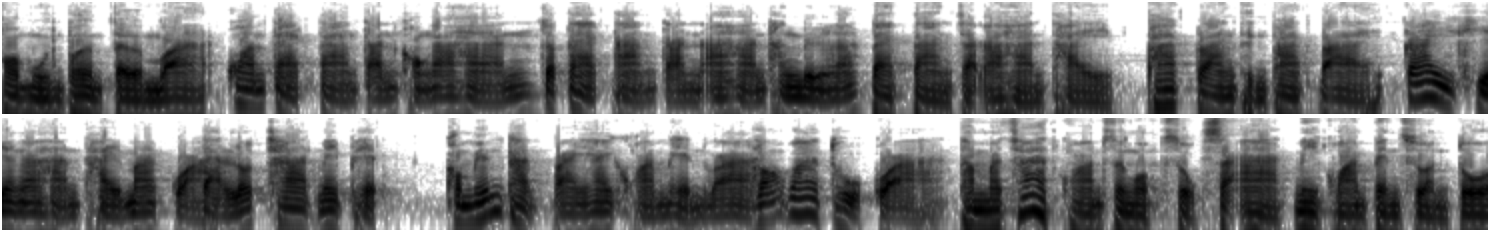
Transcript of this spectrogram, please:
ข้อมูลเพิ่มเติมว่า ความแตกต่างกันของอาหารจะแตกต่างกันอาหารทางเหนือ แตกต่างจากอาหารไทย ภาคกลางถึงภาคใต้ใกล้เคียงอาหารไทยมากกว่า แต่รสชาติไม่เผ็ดคอมเมนต์ถัดไปให้ความเห็นว่า เพราะว่าถูกกว่า ธรรมชาติความสงบสุขสะอาดมีความเป็นส่วนตัว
